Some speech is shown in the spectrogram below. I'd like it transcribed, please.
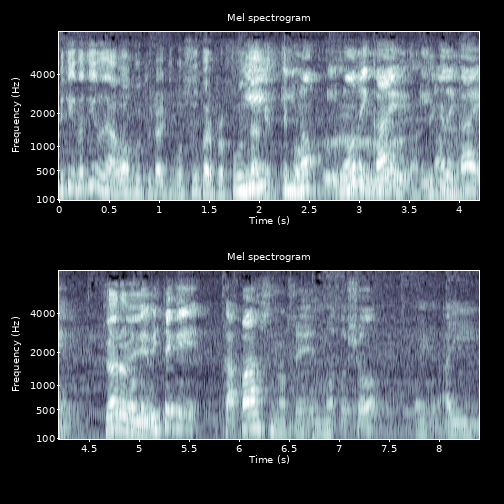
viste que no tiene una voz cultural tipo súper profunda. Y, que, y tipo, no, y no decae. así Y no decae. Claro, Porque y, viste que capaz, no sé, noto yo, eh, hay,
